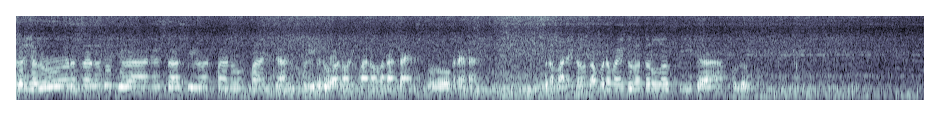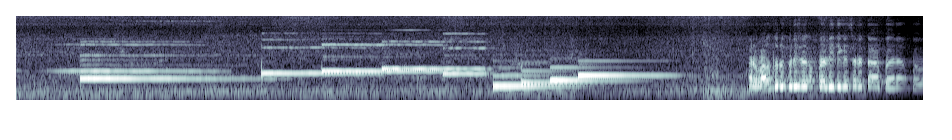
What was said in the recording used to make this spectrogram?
Di jalur satu tujuan stasiun Parung Panjang sebagai kedua 050 rangkaian 10 kereta. Penumpang itu kamu yang turun terlebih dahulu. Penumpang turun bisa kembali tiket serta barang bawaan.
